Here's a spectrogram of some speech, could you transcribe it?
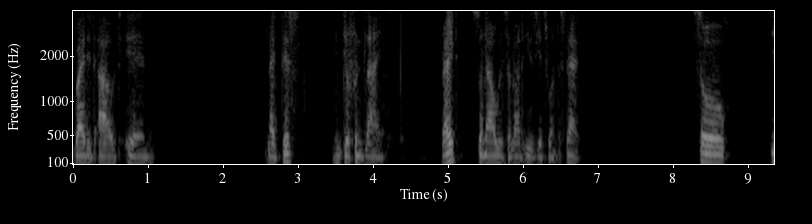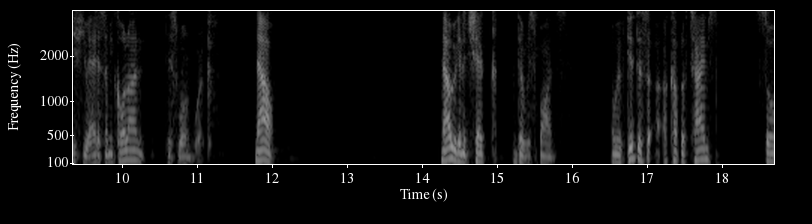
write it out in like this in different lines, right? So now it's a lot easier to understand. So if you add a semicolon, this won't work. Now, now we're going to check the response. And we've did this a couple of times. So,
